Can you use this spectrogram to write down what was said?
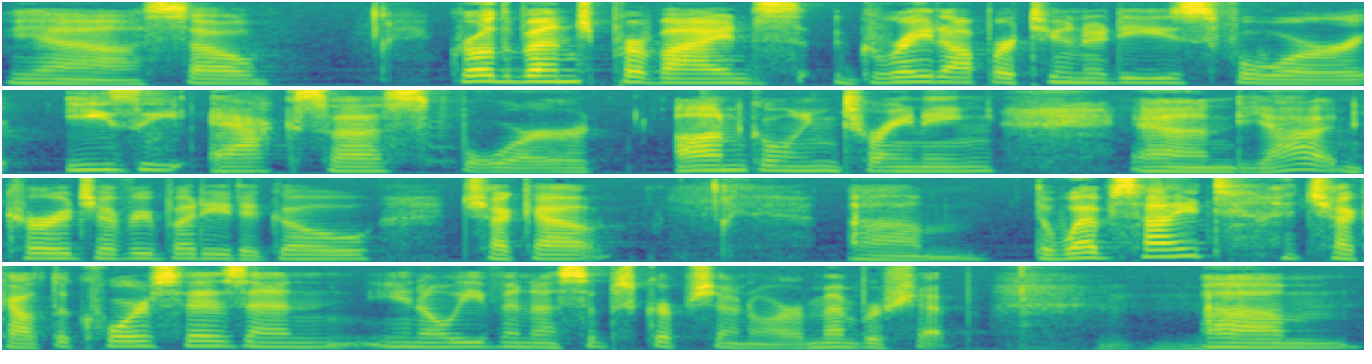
Yeah. So Grow the Bench provides great opportunities for easy access for ongoing training. And yeah, I encourage everybody to go check out um, the website, check out the courses, and you know even a subscription or a membership, um,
